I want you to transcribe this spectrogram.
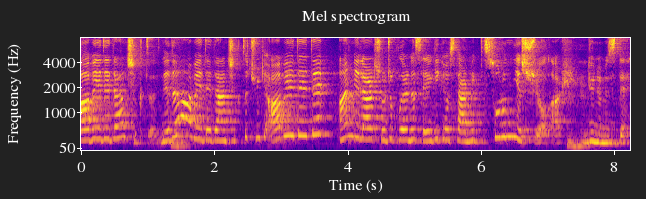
ABD'den çıktı. Neden ABD'den çıktı? Çünkü ABD'de anneler çocuklarına sevgi göstermekte sorun yaşıyorlar günümüzde.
